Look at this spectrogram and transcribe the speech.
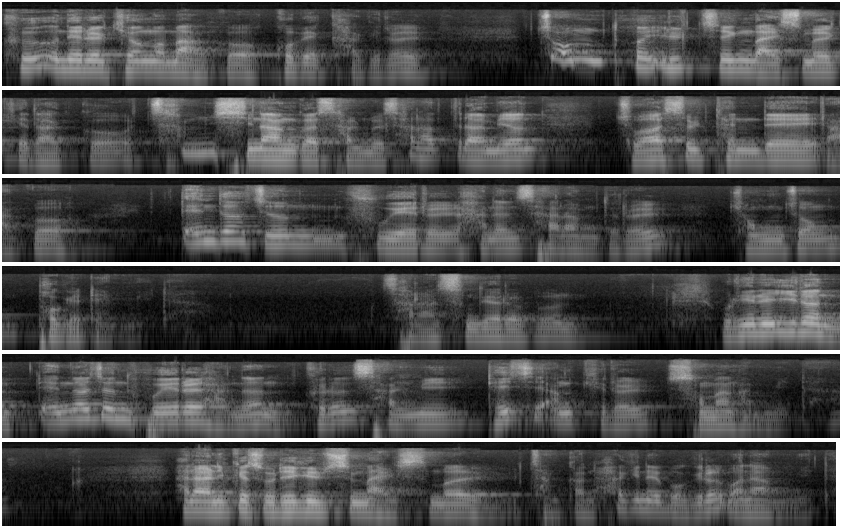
그 은혜를 경험하고 고백하기를 좀 더 일찍 말씀을 깨닫고 참 신앙과 삶을 살았더라면 좋았을 텐데 라고 땡겨진 후회를 하는 사람들을 종종 보게 됩니다. 사랑하는 성도 여러분, 우리는 이런 때늦은 후회를 하는 그런 삶이 되지 않기를 소망합니다. 하나님께서 우리에게 주신 말씀을 잠깐 확인해 보기를 원합니다.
